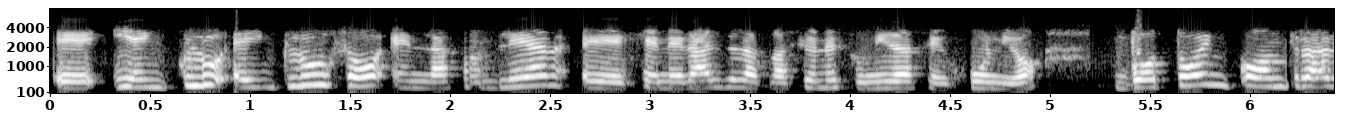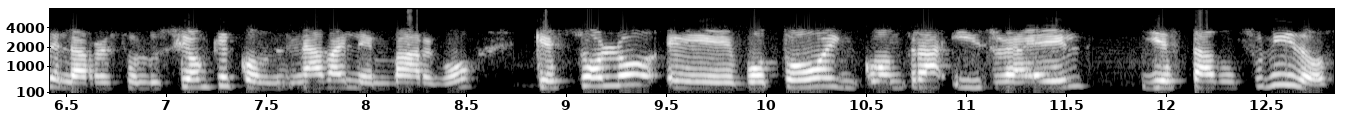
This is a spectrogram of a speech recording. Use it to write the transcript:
eh, y e incluso en la Asamblea eh, General de las Naciones Unidas en junio, votó en contra de la resolución que condenaba el embargo, que solo eh, votó en contra Israel y Estados Unidos.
